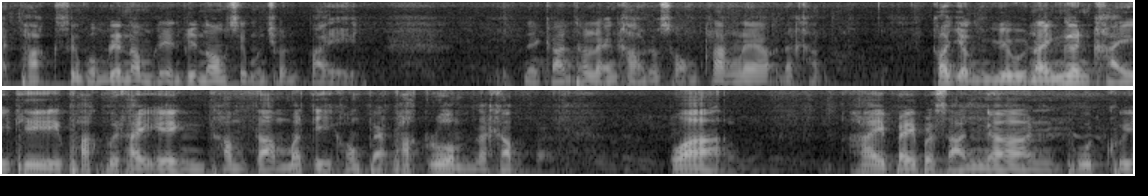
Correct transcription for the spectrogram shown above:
8 พัก ซึ่งผมได้นำเรียนพี่น้องสื่อมวลชนไป ในการแถลงข่าวทั้งสองครั้งแล้วนะครับ ก็ยังอยู่ในเงื่อนไขที่พรรคเพื่อไทยเองทำตามมติของ 8 พักร่วมนะครับ ว่าให้ไปประสานงานพูดคุย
